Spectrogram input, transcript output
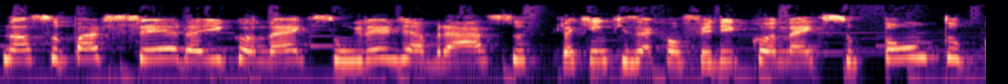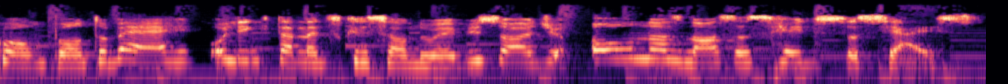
nosso parceiro aí, Conexo. Um grande abraço. Para quem quiser conferir, conexo.com.br. O link tá na descrição do episódio ou nas nossas redes sociais.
